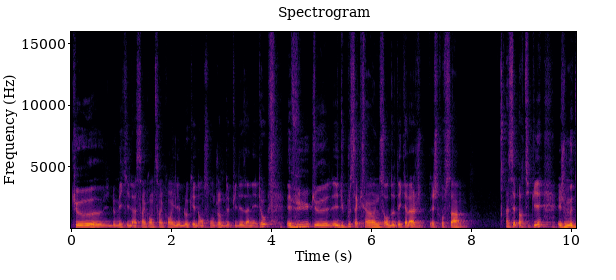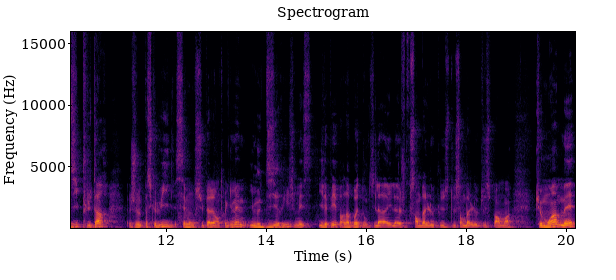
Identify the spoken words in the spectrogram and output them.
que euh, le mec il a 55 ans, il est bloqué dans son job depuis des années et tout, et vu que, et du coup ça crée une sorte de décalage, et je trouve ça assez particulier, et je me dis plus tard, je, parce que lui c'est mon supérieur entre guillemets, il me dirige, mais il est payé par la boîte, donc il a, il a genre 100 balles de plus, 200 balles de plus par mois que moi, mais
